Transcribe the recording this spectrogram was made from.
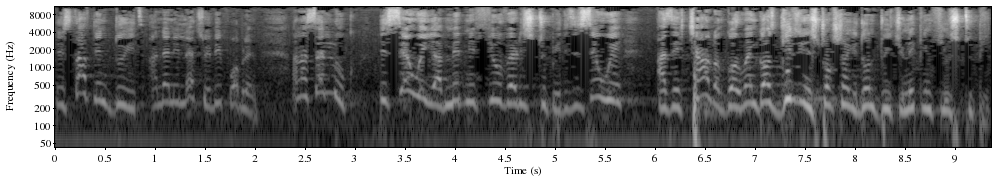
the staff didn't do it, and then it led to a big problem. And I said, look, the same way you have made me feel very stupid, it's the same way as a child of God, when God gives you instruction, you don't do it, you make him feel stupid.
